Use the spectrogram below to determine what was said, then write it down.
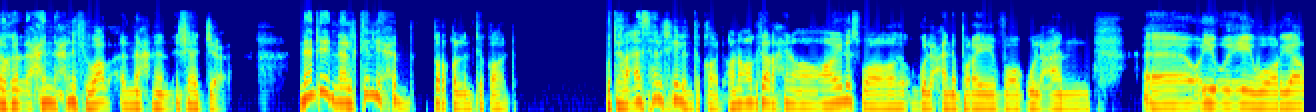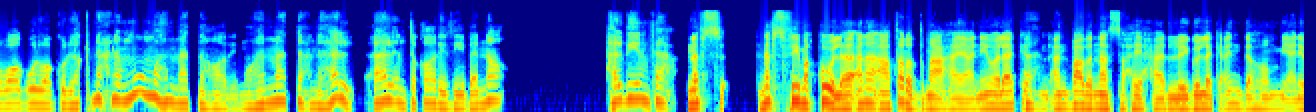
لكن الحين إحنا في وضع إن إحنا نشجع. ندري إن الكل يحب طرق الانتقاد. وترى أسهل شيء الانتقاد. أنا أقدر الحين أيلس وأقول عن Brave وأقول عن يو اي وورير وأقول وأقول لكن إحنا مو مهمتنا هذه مهمتنا إحنا هل هل انتقادي ذي بناء؟ هل بينفع؟ نفس نفس في مقولة أنا أعترض معها يعني ولكن أه. عند بعض الناس صحيحة اللي يقول لك عندهم يعني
